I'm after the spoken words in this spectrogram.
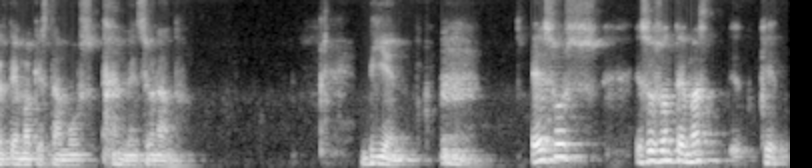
el tema que estamos mencionando. Bien, esos, esos son temas que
